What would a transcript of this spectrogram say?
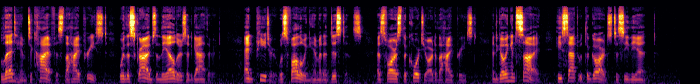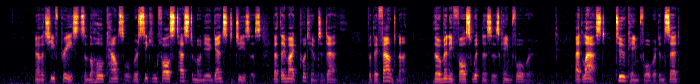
led him to Caiaphas the high priest, where the scribes and the elders had gathered. And Peter was following him at a distance, as far as the courtyard of the high priest, and going inside, he sat with the guards to see the end. Now the chief priests and the whole council were seeking false testimony against Jesus, that they might put him to death. But they found none, though many false witnesses came forward. At last, two came forward and said,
